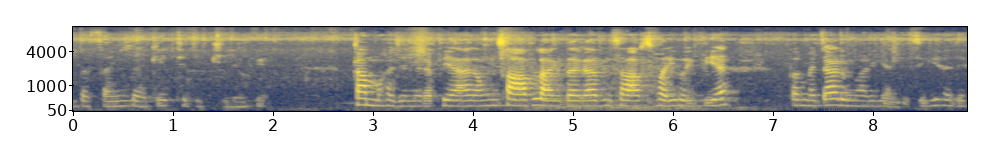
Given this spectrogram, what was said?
ਬਸ ਆਈ ਬਹਿ ਕੇ ਇੱਥੇ ਦੇਖੀ ਜਾਊਗੀ ਕੰਮ ਹਜੇ ਮੇਰਾ ਪਿਆ ਹੈਗਾ ਸਾਫ਼ ਲੱਗਦਾ ਹੈਗਾ ਵੀ ਸਾਫ਼ ਸਫ਼ਾਈ ਹੋਈ ਪਈ ਹੈ, ਪਰ ਮੈਂ ਝਾੜੂ ਮਾਰੀ ਜਾਂਦੀ ਸੀਗੀ ਹਜੇ।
